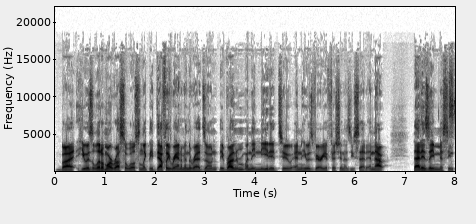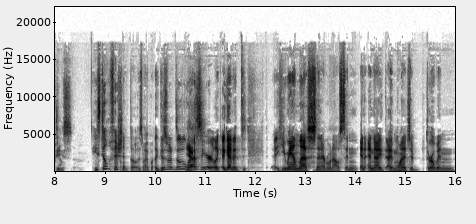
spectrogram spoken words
but he was a little more Russell Wilson. Like they definitely ran him in the red zone. They run him when they needed to, and he was very efficient, as you said. And that that is a missing piece. he's still efficient though is my point like this was, this was Yes. last year like again it, he ran less than everyone else and and, and I, I wanted to throw in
